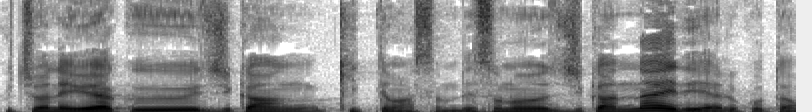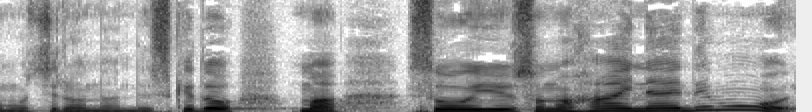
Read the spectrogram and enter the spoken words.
うちはね予約時間切ってますのでその時間内でやることはもちろんなんですけどまあそういうその範囲内でも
